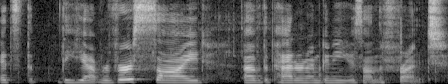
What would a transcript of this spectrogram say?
It's the, the uh, reverse side of the pattern I'm going to use on the front.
